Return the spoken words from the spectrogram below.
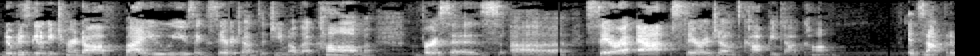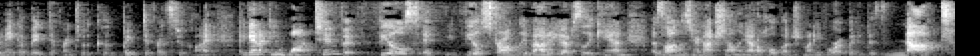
nobody's going to be turned off by you using Sarah Jones at gmail.com versus uh, Sarah at sarahjonescopy.com. It's not going to make a big difference to a big difference to a client. Again, if you want to, if it feels if you feel strongly about it, you absolutely can, as long as you're not shelling out a whole bunch of money for it. But it is not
